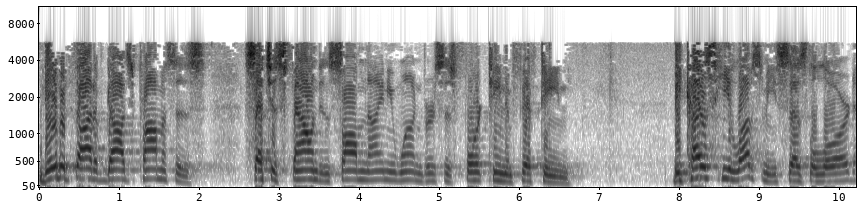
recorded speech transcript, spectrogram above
David thought of God's promises such as found in Psalm 91 verses 14 and 15. Because he loves me, says the Lord,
